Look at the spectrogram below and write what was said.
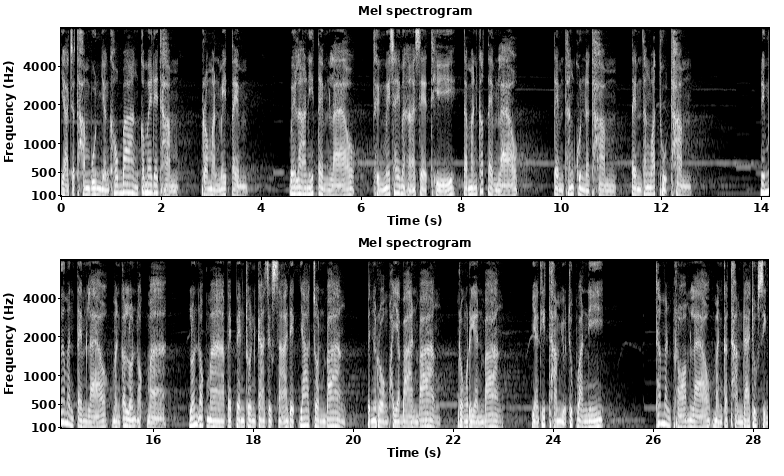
อยากจะทำบุญอย่างเขาบ้างก็ไม่ได้ทำเพราะมันไม่เต็ม เวลานี้เต็มแล้ว ถึงไม่ใช่มหาเศรษฐี แต่มันก็เต็มแล้ว เต็มทั้งคุณธรรม เต็มทั้งวัตถุธรรม ในเมื่อมันเต็มแล้วมันก็ล้นออกมา ล้นออกมาไปเป็นทุนการศึกษาเด็กยากจนบ้าง เป็นโรงพยาบาลบ้าง โรงเรียนบ้าง อย่างที่ทำอยู่ทุกวันนี้ ถ้ามันพร้อมแล้วมันก็ทำได้ทุกสิ่ง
